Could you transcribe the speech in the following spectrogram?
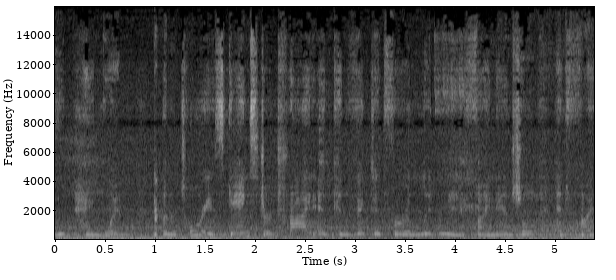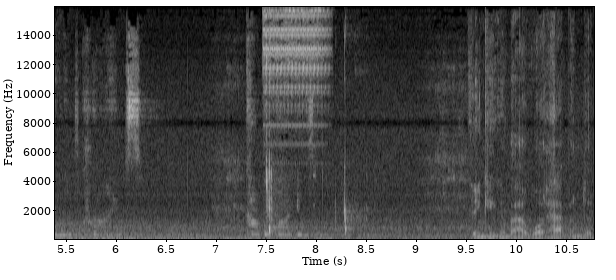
the Penguin, a notorious gangster tried and convicted for a litany of financial and violent crimes. Cobblepot is Thinking about what happened at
